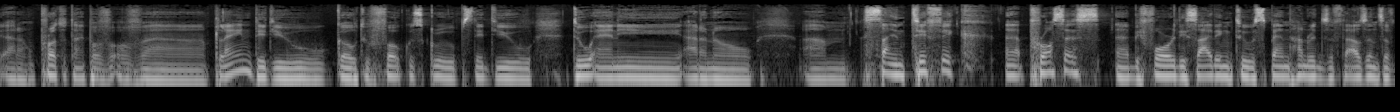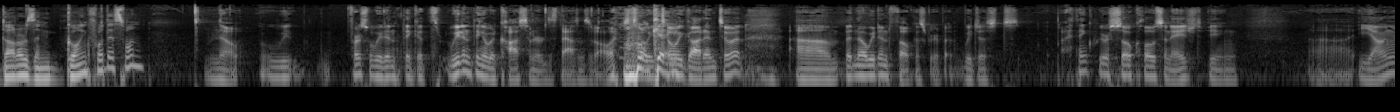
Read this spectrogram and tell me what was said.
I don't know prototype of of uh, plane. Did you go to focus groups? Did you do any I don't know um, scientific uh, process uh, before deciding to spend hundreds of thousands of dollars and going for this one? No, we first of all we didn't think it. Th- we didn't think it would cost hundreds of thousands of dollars until, we, until we got into it. Um, but no, we didn't focus group it. We just, I think we were so close in age to being uh, young,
